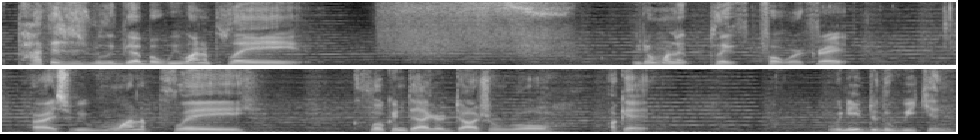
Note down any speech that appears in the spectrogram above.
Apotheosis is really good, but we want to play. We don't want to play footwork, right? Alright, so we want to play Cloak and Dagger, Dodge and Roll. Okay. We need to do the weaken.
